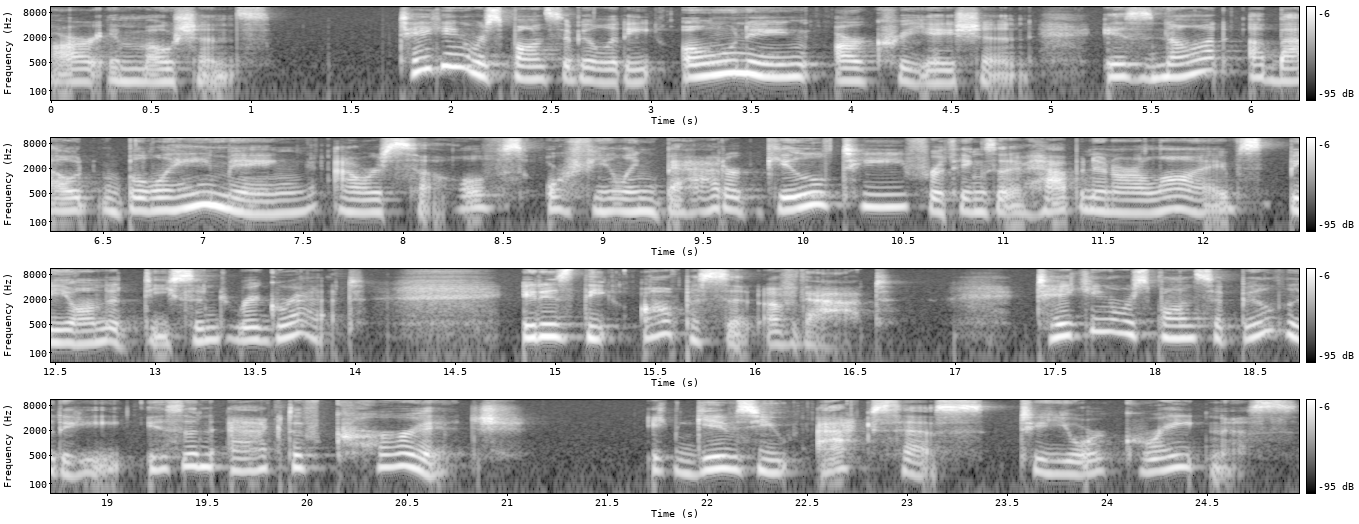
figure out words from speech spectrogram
our emotions. Taking responsibility, owning our creation, is not about blaming ourselves or feeling bad or guilty for things that have happened in our lives beyond a decent regret. It is the opposite of that. Taking responsibility is an act of courage. It gives you access to your greatness.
